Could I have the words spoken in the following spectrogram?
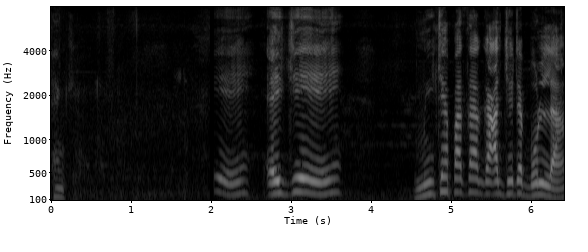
থ্যাংক ইউ এই যে মিঠা পাতা গাছ যেটা বললাম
